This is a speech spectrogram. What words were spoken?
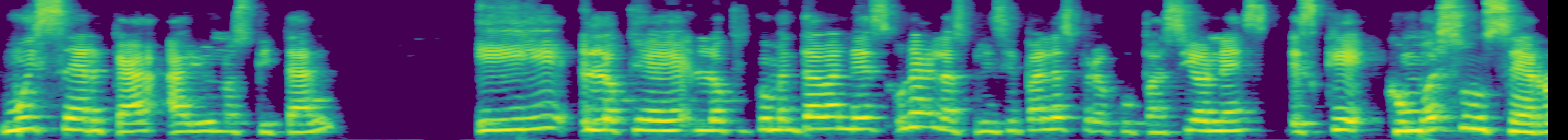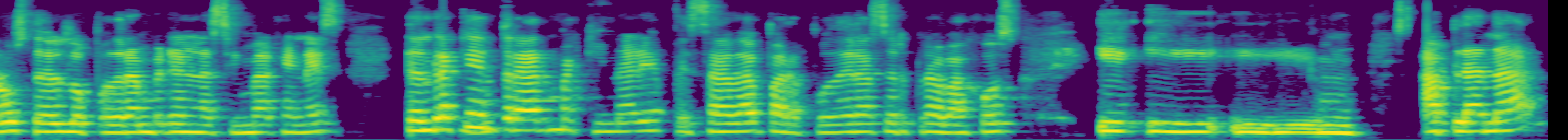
muy cerca hay un hospital y lo que, lo que comentaban es, una de las principales preocupaciones es que como es un cerro, ustedes lo podrán ver en las imágenes, tendrá que entrar maquinaria pesada para poder hacer trabajos y, y, y aplanar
